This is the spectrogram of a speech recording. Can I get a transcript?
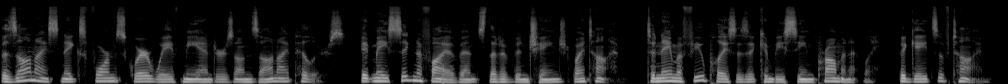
The Zonai snakes form square wave meanders on Zonai pillars. It may signify events that have been changed by time. To name a few places it can be seen prominently. The Gates of Time.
